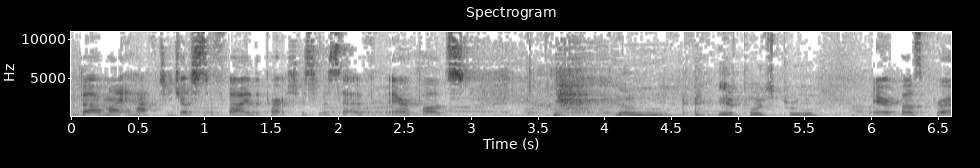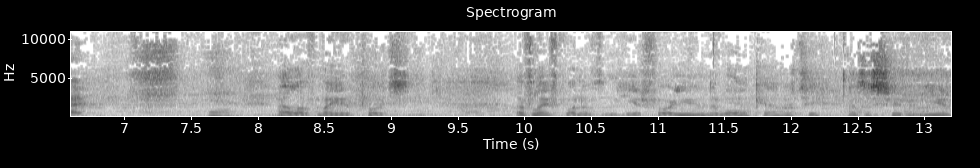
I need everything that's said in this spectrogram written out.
But I might have to justify the purchase of a set of AirPods. No, AirPods Pro. AirPods Pro. Yeah. I love my AirPods. I've left one of them here for you in the wall cavity as a souvenir.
